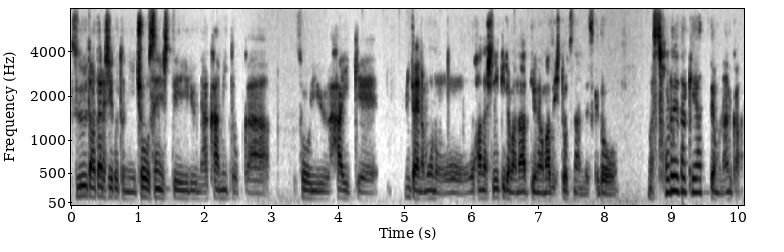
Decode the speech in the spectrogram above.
ずっと新しいことに挑戦している中身とか、そういう背景みたいなものをお話しできればなっていうのはまず一つなんですけど、まあそれだけやってもなんか、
